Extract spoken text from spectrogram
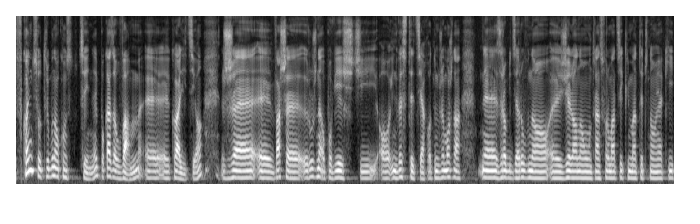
W końcu Trybunał Konstytucyjny pokazał wam, koalicjo, że wasze różne opowieści o inwestycjach, o tym, że można zrobić zarówno zieloną transformację klimatyczną, jak i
